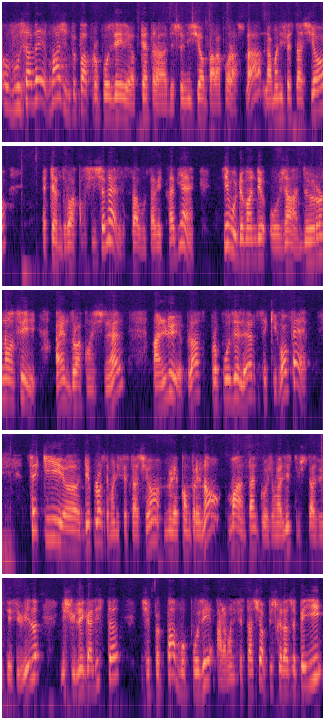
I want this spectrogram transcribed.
vous savez, moi je ne peux pas proposer euh, peut-être euh, de solutions par rapport à cela. La manifestation est un droit constitutionnel, ça vous savez très bien. Si vous demandez aux gens de renoncer à un droit constitutionnel, en lieu et place, proposez-leur ce qu'ils vont faire. Ceux qui euh, déplorent ces manifestations, nous les comprenons. Moi, en tant que journaliste, je suis la société civile, je suis légaliste, je ne peux pas m'opposer à la manifestation, puisque dans ce pays,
